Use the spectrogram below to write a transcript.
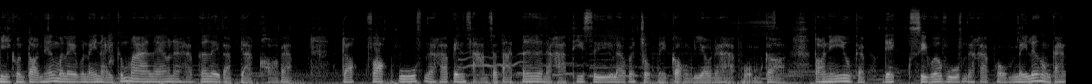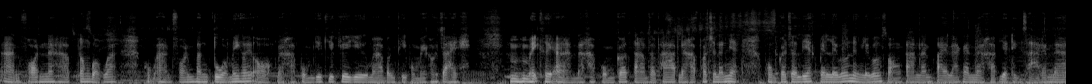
มีคนต่อเนื่องมาเลยวันไหนๆก็มาแล้วนะครับ ก็เลยแบบอยากขอแบบ Dog Fox Wolf นะครับเป็น 3 สตาร์เตอร์นะครับที่ซื้อแล้วก็จบในกล่องเดียวนะครับผมก็ตอนนี้อยู่กับเด็ก Silver Wolf นะครับผมในเรื่องของการอ่านฟอนต์นะครับต้องบอกว่าผมอ่านฟอนต์บางตัวไม่ค่อยออกนะครับผมยึกยือมาบางทีผมไม่เข้าใจ ไม่เคยอ่านนะครับผมก็ตามสภาพนะครับเพราะฉะนั้นเนี่ยผมก็จะเรียกเป็นเลเวล1เลเวล2ตามนั้นไปแล้วกันนะครับอย่าถือสากันนะ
